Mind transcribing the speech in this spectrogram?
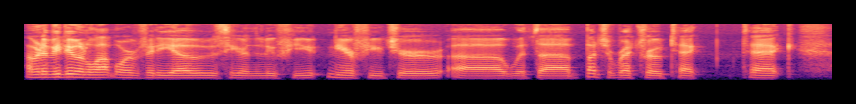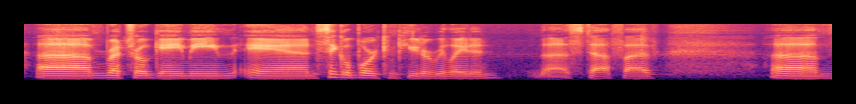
I'm going to be doing a lot more videos here in the new fu near future uh, with a bunch of retro tech, tech, um, retro gaming, and single board computer related uh, stuff. I've um,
